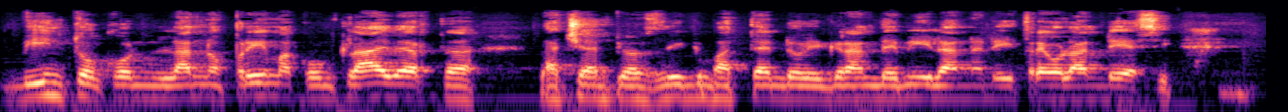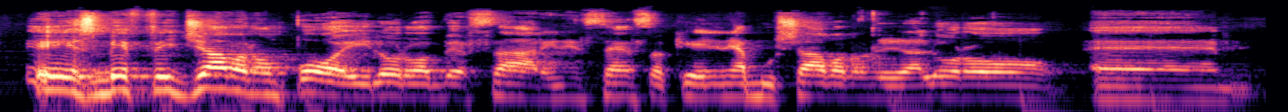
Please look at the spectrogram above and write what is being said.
vinto con- l'anno prima con Kluivert la Champions League battendo il grande Milan dei tre olandesi. E sbeffeggiavano un po' i loro avversari, nel senso che ne abusavano della loro eh,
